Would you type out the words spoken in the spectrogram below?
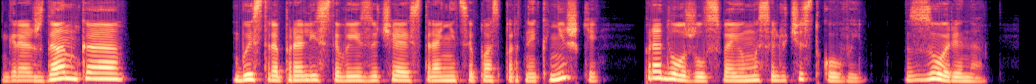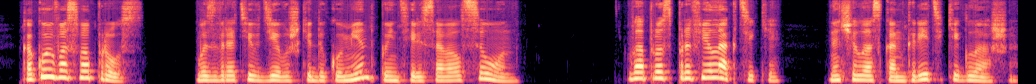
«Гражданка...» Быстро пролистывая изучая страницы паспортной книжки, продолжил свою мысль участковый. «Зорина, какой у вас вопрос?» Возвратив девушке документ, поинтересовался он. «Вопрос профилактики», — начала с конкретики Глаша.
